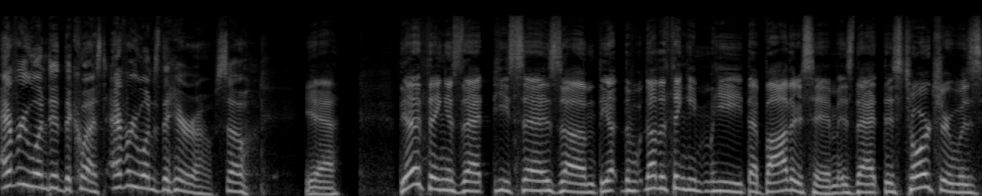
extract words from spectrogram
Everyone did the quest. Everyone's the hero. So yeah the other thing is that he says um, the, the the other thing he he that bothers him is that this torture was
